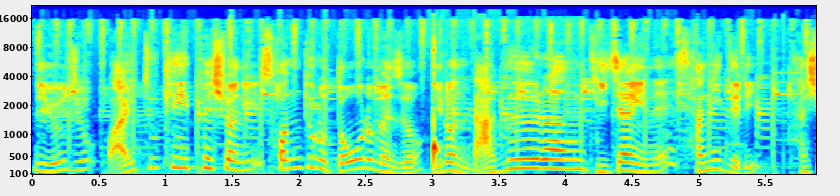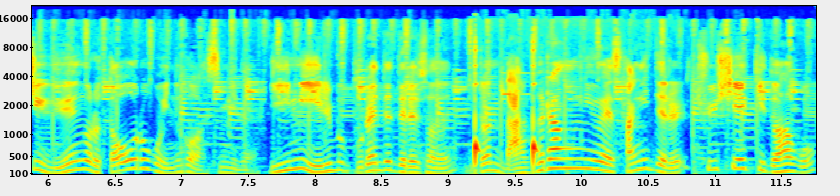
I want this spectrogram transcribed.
근데 요즘 Y2K 패션이 선두로 떠오르면서 이런 나그랑 디자인의 상의들이 다시 유행으로 떠오르고 있는 것 같습니다. 이미 일부 브랜드들에서는 이런 나그랑류의 상의들을 출시했기도 하고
